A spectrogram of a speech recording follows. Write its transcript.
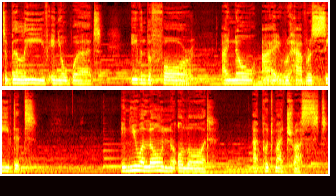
to believe in your word even before I know I have received it. In you alone, O Lord, I put my trust.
